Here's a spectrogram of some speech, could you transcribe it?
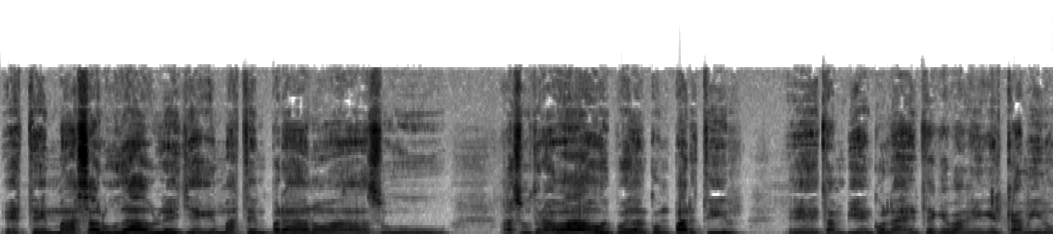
estén más saludables, lleguen más temprano a su, a su trabajo y puedan compartir eh, también con la gente que van en el camino.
